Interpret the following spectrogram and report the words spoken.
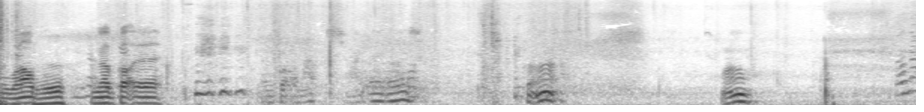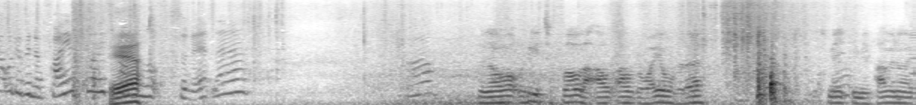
Oh wow. Yeah. We have got a. I've got an axe right there, guys. Look at that. Wow. Well, that would have been a fireplace Yeah. by the looks of it there. Oh, You know what? We need to throw that out, out the way over there. It's making me paranoid.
